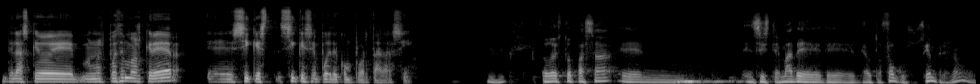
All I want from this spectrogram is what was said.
de las que eh, nos podemos creer, eh, sí, que, sí que se puede comportar así. Todo esto pasa en, sistema de, autofocus, siempre, ¿no?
